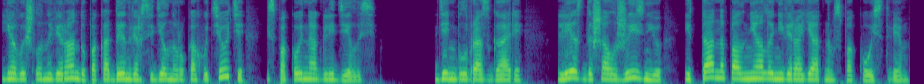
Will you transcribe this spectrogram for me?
Я вышла на веранду, пока Денвер сидел на руках у тети и спокойно огляделась. День был в разгаре, лес дышал жизнью, и та наполняла невероятным спокойствием.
